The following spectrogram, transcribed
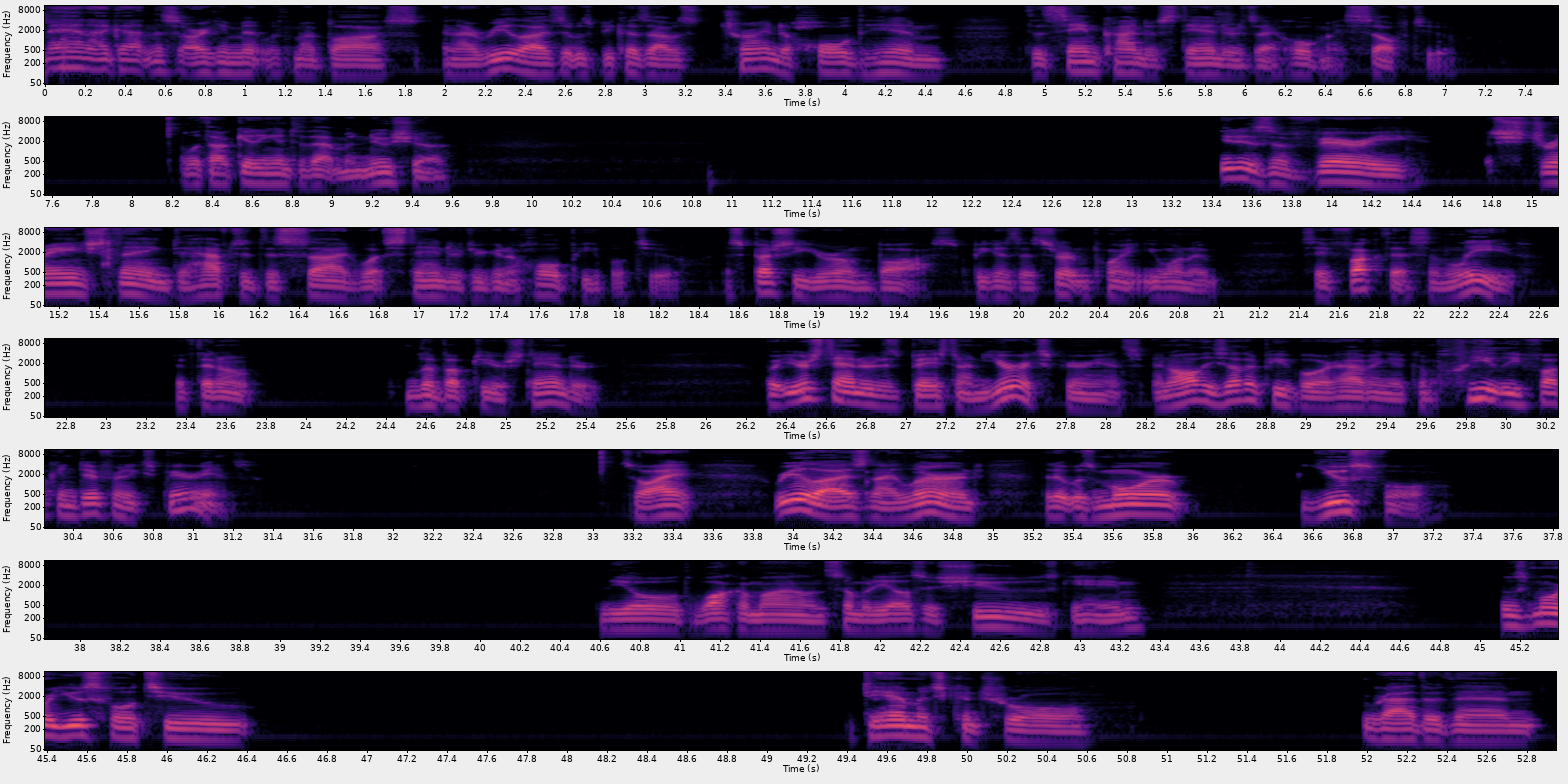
Man, I got in this argument with my boss, and I realized it was because I was trying to hold him the same kind of standards I hold myself to. Without getting into that minutia, it is a very strange thing to have to decide what standard you're going to hold people to, especially your own boss, because at a certain point you want to say fuck this and leave if they don't live up to your standard. But your standard is based on your experience, and all these other people are having a completely fucking different experience. So I realized and I learned that it was more useful. The old walk a mile in somebody else's shoes game. It was more useful to damage control rather than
